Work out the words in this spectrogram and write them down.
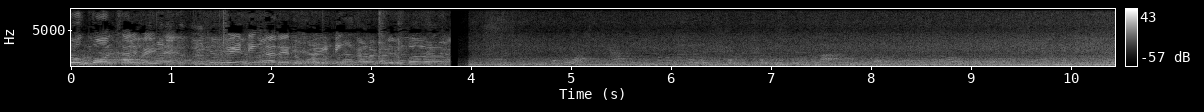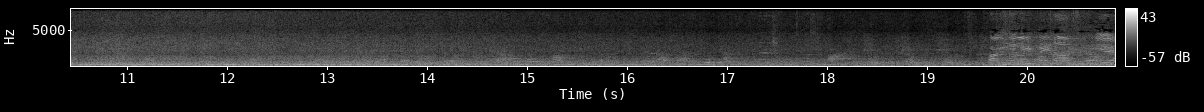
लोग बहुत सारे बैठे हैं। वेटिंग कर रहे लोग वेटिंग फाइनली ट्रेन आ चुकी है।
